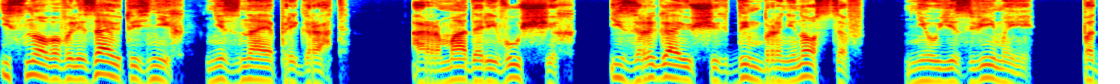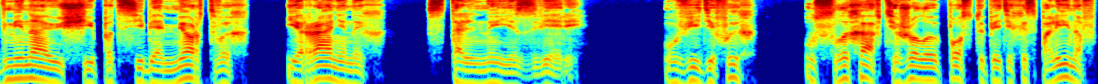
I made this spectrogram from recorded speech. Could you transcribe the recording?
и снова вылезают из них, не зная преград. Армада ревущих, изрыгающих дым броненосцев, неуязвимые, подминающие под себя мертвых и раненых стальные звери. Увидев их, услыхав тяжелую поступь этих исполинов,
